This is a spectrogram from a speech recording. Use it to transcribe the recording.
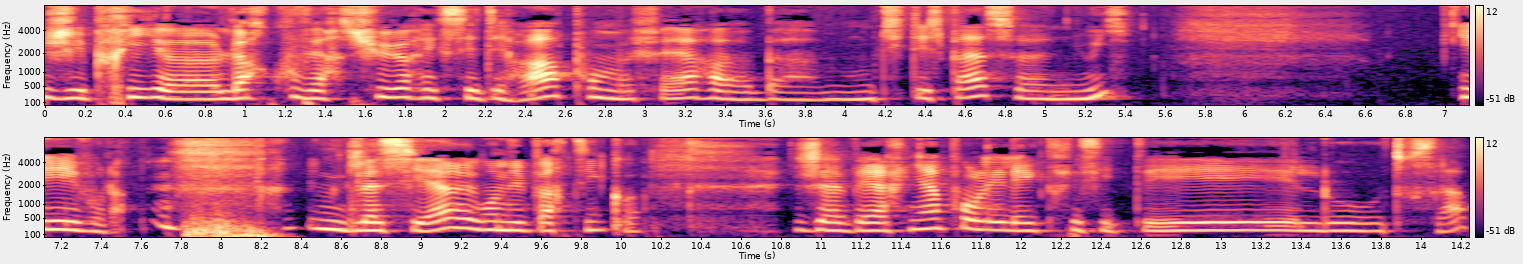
j'ai pris euh, leur couverture, etc., pour me faire euh, bah, mon petit espace euh, nuit. Et voilà, une glacière et on est parti, quoi. J'avais rien pour l'électricité, l'eau, tout ça.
